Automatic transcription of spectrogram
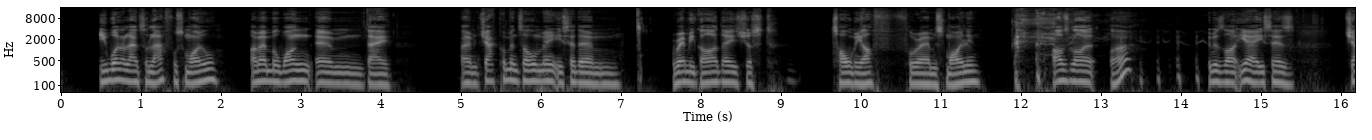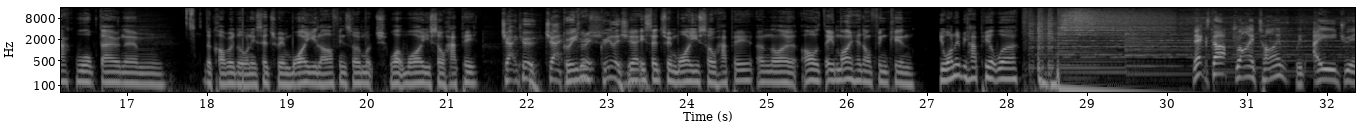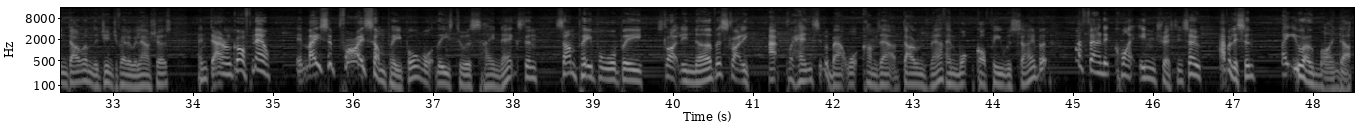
you weren't allowed to laugh or smile. I remember one um, day, um, Jack come and told me. He said, um, "Remy Garde's just told me off for um, smiling." I was like, "What?" He was like, "Yeah." He says, Jack walked down um, the corridor and he said to him, "Why are you laughing so much? What? Why are you so happy?" Jack who? Jack Grealish. Grealish. Yeah, he said to him, "Why are you so happy?" And like, was in my head, I'm thinking, "You want to be happy at work?" Next up, drive time with Adrian Durham, the ginger fellow with loud shirts, and Darren Goff. Now, it may surprise some people what these two are saying next, and some people will be slightly nervous, slightly apprehensive about what comes out of Durham's mouth and what Goffy was saying, but I found it quite interesting. So have a listen, make your own mind up.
